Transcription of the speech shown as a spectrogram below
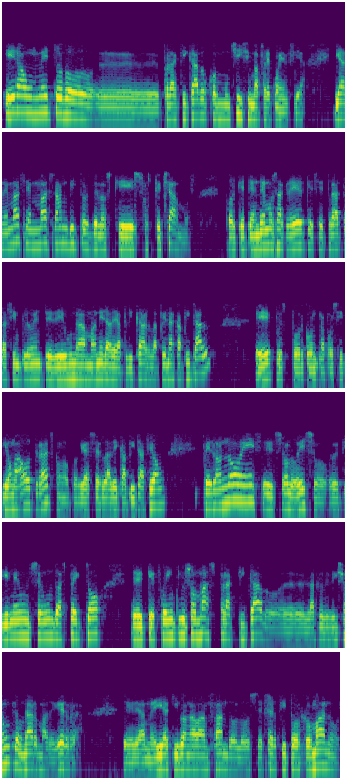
era un método eh, practicado con muchísima frecuencia y además en más ámbitos de los que sospechamos, porque tendemos a creer que se trata simplemente de una manera de aplicar la pena capital, eh, pues por contraposición a otras, como podría ser la decapitación, pero no es eh, solo eso, eh, tiene un segundo aspecto que fue incluso más practicado. La crucifixión era un arma de guerra. Eh, a medida que iban avanzando los ejércitos romanos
